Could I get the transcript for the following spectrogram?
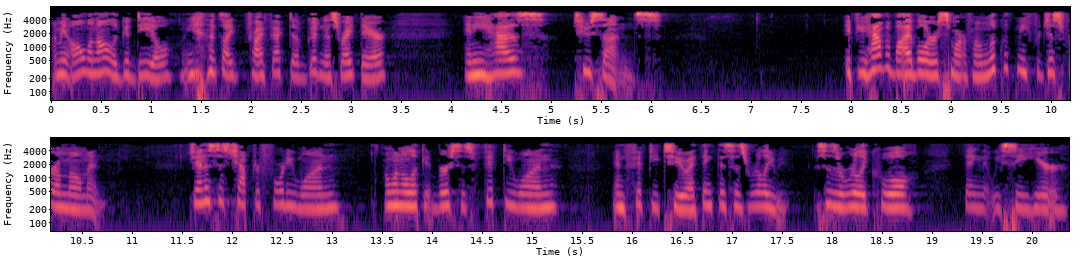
I mean, all in all, a good deal. it's like trifecta of goodness right there. And he has two sons. If you have a Bible or a smartphone, look with me for just for a moment. Genesis chapter 41. I want to look at verses 51 and 52. I think this is really this is a really cool thing that we see here.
